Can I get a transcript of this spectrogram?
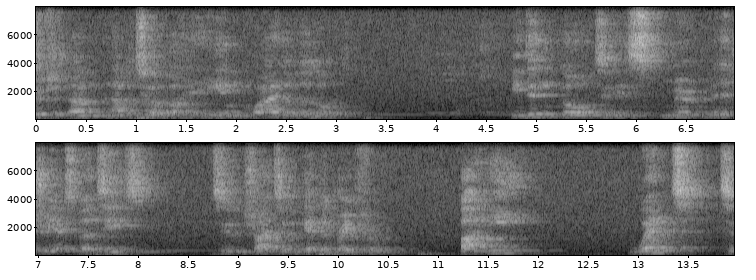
Scripture um, number two I've got here. He inquired of the Lord. He didn't go to his military expertise to try to get the breakthrough, but he went to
